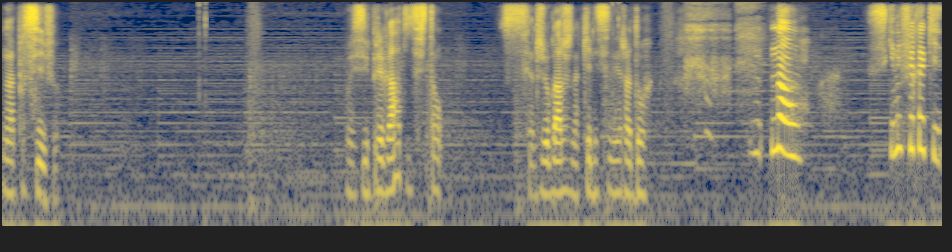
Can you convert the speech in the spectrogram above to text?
não é possível. Os empregados estão sendo jogados naquele incinerador. Não. Significa que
